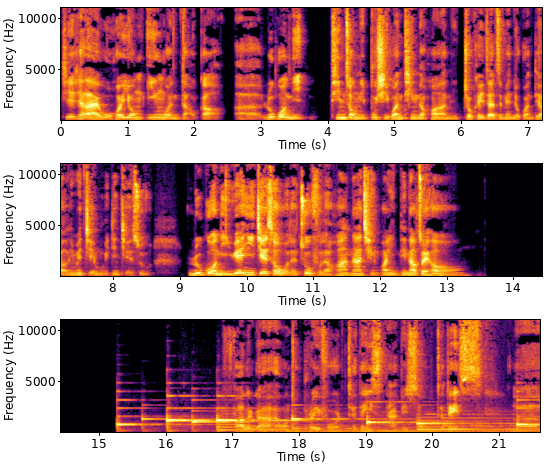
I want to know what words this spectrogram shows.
接下来我会用英文祷告，呃，如果你。听众，你不习惯听的话，你就可以在这边就关掉了，因为节目已经结束。如果你愿意接受我的祝福的话，那请欢迎听到最后哦。Father God, I want to pray for today's episode. Today's, uh,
